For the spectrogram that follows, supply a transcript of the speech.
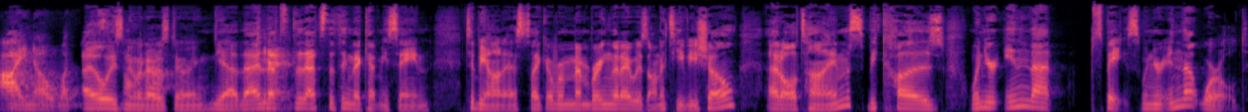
i know what i always knew what about. i was doing. Yeah that, and that's the, that's the thing that kept me sane to be honest. Like remembering that i was on a tv show at all times because when you're in that space, when you're in that world,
